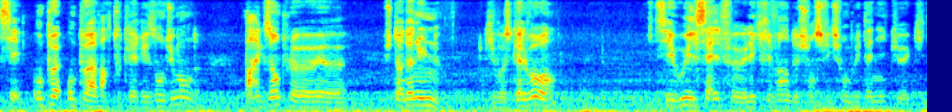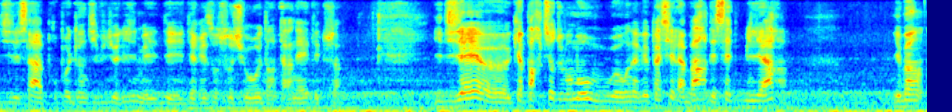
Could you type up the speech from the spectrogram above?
c'est, on peut, on peut avoir toutes les raisons du monde. Par exemple, euh, je t'en donne une qui vaut ce qu'elle vaut. Hein. C'est Will Self, euh, l'écrivain de science-fiction britannique, euh, qui disait ça à propos de l'individualisme et des, des réseaux sociaux, d'internet et tout ça. Il disait euh, qu'à partir du moment où on avait passé la barre des 7 milliards, eh ben,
